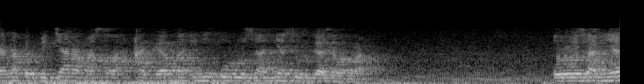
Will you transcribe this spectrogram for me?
karena berbicara masalah agama ini urusannya surga sama neraka. Urusannya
